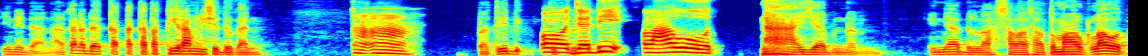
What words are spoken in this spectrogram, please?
ini dan kan ada kata-kata tiram di situ kan. Heeh. Berarti di- Oh, itu- jadi laut. nah iya benar. Ini adalah salah satu makhluk laut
